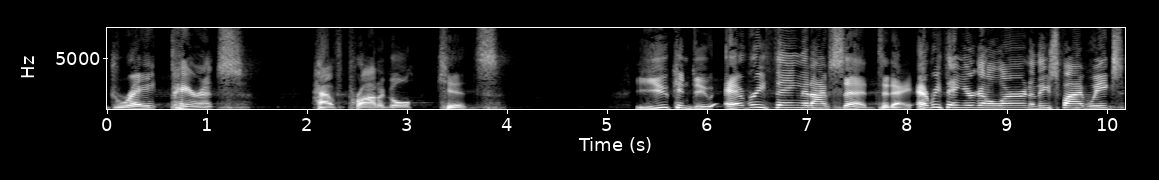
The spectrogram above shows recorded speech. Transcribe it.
great parents have prodigal kids. You can do everything that I've said today, everything you're going to learn in these five weeks,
